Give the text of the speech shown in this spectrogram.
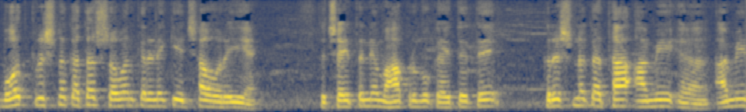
बहुत कृष्ण कथा श्रवण करने की इच्छा हो रही है। तो चैतन्य महाप्रभु कहते थे, कृष्ण कथा आमी आमी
